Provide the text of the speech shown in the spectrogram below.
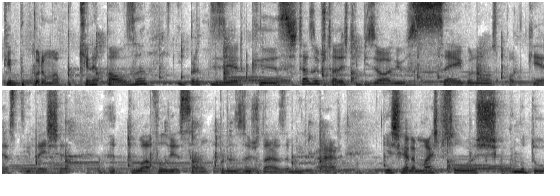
Tempo para uma pequena pausa e para te dizer que se estás a gostar deste episódio, segue o nosso podcast e deixa a tua avaliação para nos ajudares a melhorar e a chegar a mais pessoas como tu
